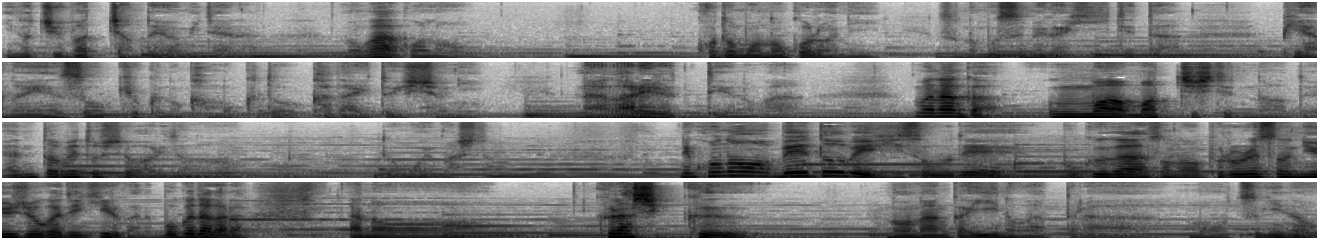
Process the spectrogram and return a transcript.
命奪っちゃうんだよみたいなのがこの子供の頃にその娘が弾いてたピアノ演奏曲の科目と課題と一緒に流れるっていうのがまあなんか、まあマッチしてるなと。エンタメとしてはありだなって思いました。でこのベートーベン悲壮で僕がそのプロレスの入場ができるかな。僕だからあのー、クラシックのなんかいいのがあったらもう次の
